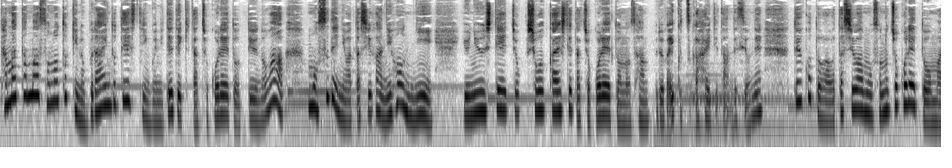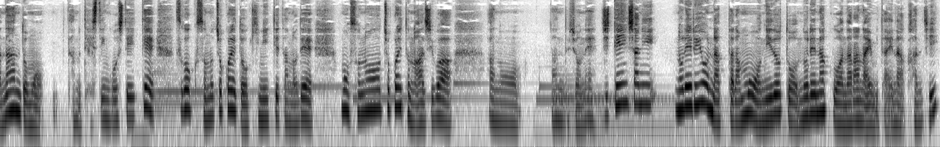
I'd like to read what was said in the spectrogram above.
たまたまその時のブラインドテイスティングに出てきたチョコレートっていうのは、もうすでに私が日本に輸入して紹介してたチョコレートのサンプルがいくつか入ってたんですよね。ということは私はもうそのチョコレートをまあ何度もあのテイスティングをしていて、すごくそのチョコレートを気に入ってたので、もうそのチョコレートの味は、あの、なんでしょうね。自転車に乗れるようになったらもう二度と乗れなくはならないみたいな感じ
